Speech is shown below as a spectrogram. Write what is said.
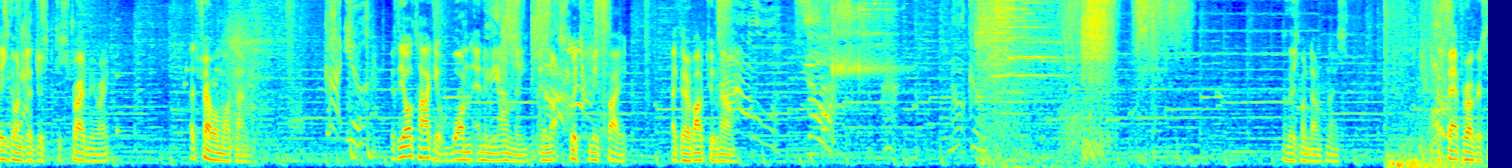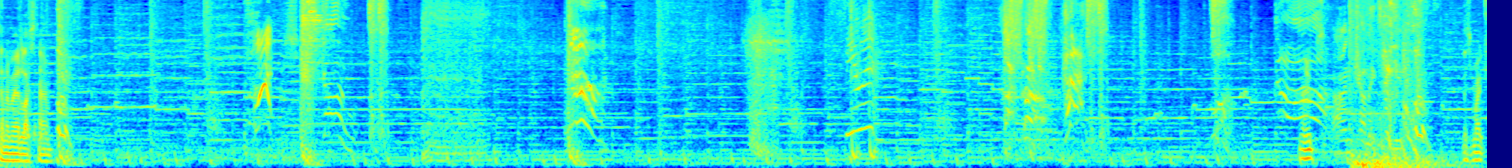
These ones that just destroyed me, right? Let's try one more time. If they all target one enemy only and not switch mid-fight, like they're about to now, Ow! Swords! Not good. and there's one down, nice. That's better progress than I made last time.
